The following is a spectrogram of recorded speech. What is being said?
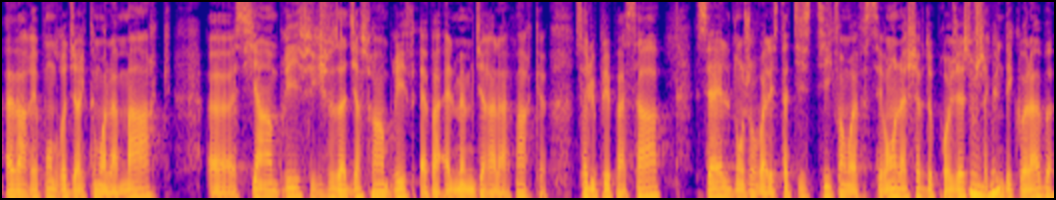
Elle va répondre directement à la marque. Euh, S'il y a un brief, il y a quelque chose à dire sur un brief, elle va elle-même dire à la marque ça lui plaît pas ça. C'est elle dont j'envoie les statistiques. Enfin bref, c'est vraiment la chef de projet sur Mhm. chacune des collabs.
